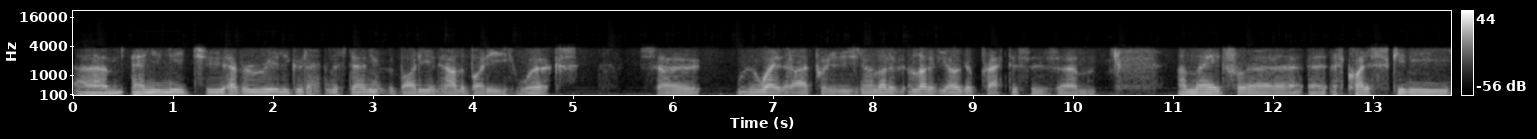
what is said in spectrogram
um, and you need to have a really good understanding of the body and how the body works. So, the way that I put it is, you know, a lot of a lot of yoga practices. Um, are made for a, a, a quite a skinny,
